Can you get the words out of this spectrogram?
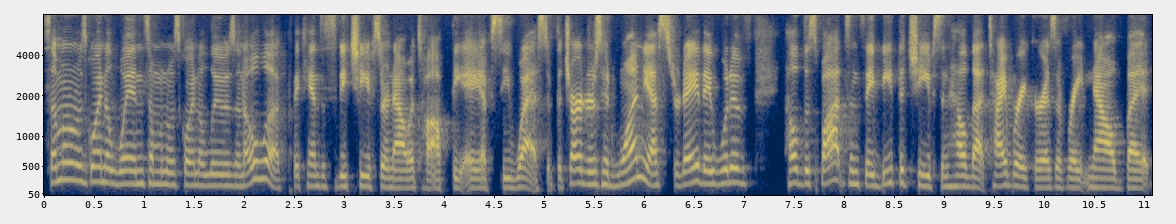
someone was going to win, someone was going to lose. And oh, look, the Kansas City Chiefs are now atop the AFC West. If the Chargers had won yesterday, they would have held the spot since they beat the Chiefs and held that tiebreaker as of right now. But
